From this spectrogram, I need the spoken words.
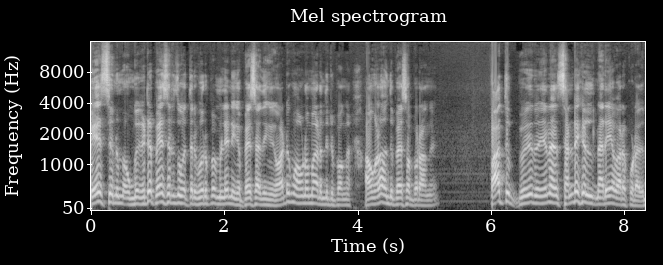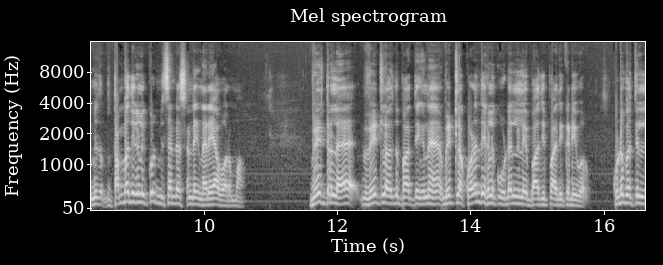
பேசணும் உங்ககிட்ட பேசுகிறதுக்கு ஒருத்தருக்கு விருப்பம் இல்லை நீங்கள் பேசாதீங்க. வாட்டுக்கு மௌனமாக இருந்துட்டு போங்க. அவங்களாம் வந்து பேச போகிறாங்க பார்த்து ஏன்னா சண்டைகள் நிறைய வரக்கூடாது. தம்பதிகளுக்குள் மிஸ் அண்டர்ஸ்டாண்டிங் நிறையா வருமா? வீட்டில் வீட்டில் வந்து பார்த்தீங்கன்னா வீட்டில் குழந்தைகளுக்கு உடல்நிலை பாதிப்பு அடிக்கடி வரும். குடும்பத்தில்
